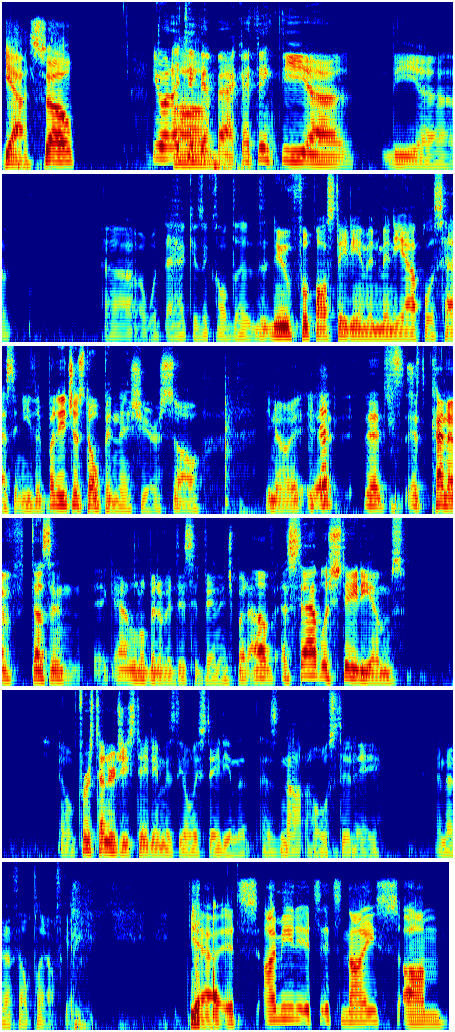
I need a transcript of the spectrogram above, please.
Yeah. So You know what? I take that Um, back. I think the uh, the uh, what the heck is it called? The the new football stadium in Minneapolis hasn't either, but it just opened this year, so you know it, it that's it kind of doesn't at a little bit of a disadvantage. But of established stadiums, you know, First Energy Stadium is the only stadium that has not hosted a an NFL playoff game. Yeah, it's. I mean, it's it's nice. Um,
